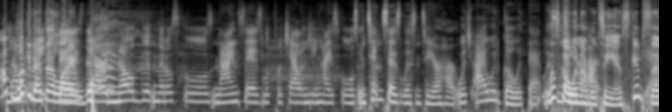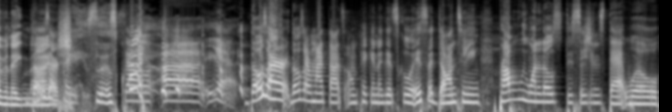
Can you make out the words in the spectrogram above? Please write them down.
I'm Number looking at that like there are no good middle schools. Nine says look for challenging high schools, and ten says listen to your heart, which I would go with that. Listen Let's go with number heart. ten. Skip yeah. seven, eight, nine. Those are crazy. Jesus Christ. So, uh, yeah, those are those are my thoughts on picking a good school. It's a daunting, probably one of those decisions that will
